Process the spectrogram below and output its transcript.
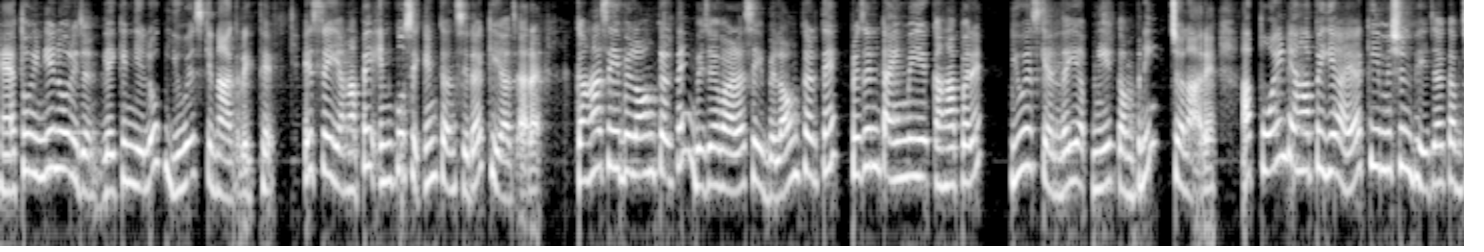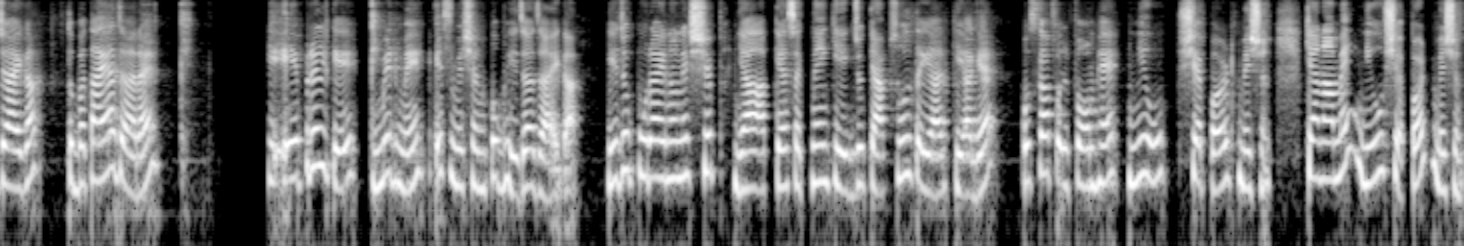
हैं तो इंडियन ओरिजिन लेकिन ये लोग यूएस के नागरिक थे। इसलिए यहाँ पे इनको सेकंड कंसिडर किया जा रहा है। कहाँ से बिलोंग करते हैं? विजयवाड़ा से बिलोंग करते हैं। प्रेजेंट टाइम में ये कहाँ पर है? यूएस के अंदर ये अपनी एक कंपनी चला रहे हैं। अब पॉइंट यहाँ पे ये आया कि मिशन भेजा कब जाएगा? तो बताया जा रहा है कि अप्रैल के मिड में इस मिशन को भेजा जाएगा। ये जो पूरा इन्होंने शिप या आप कह सकते हैं कि एक जो कैप्सूल तैयार किया गया उसका फुल फॉर्म है न्यू शेपर्ड मिशन क्या नाम है? न्यू शेपर्ड मिशन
